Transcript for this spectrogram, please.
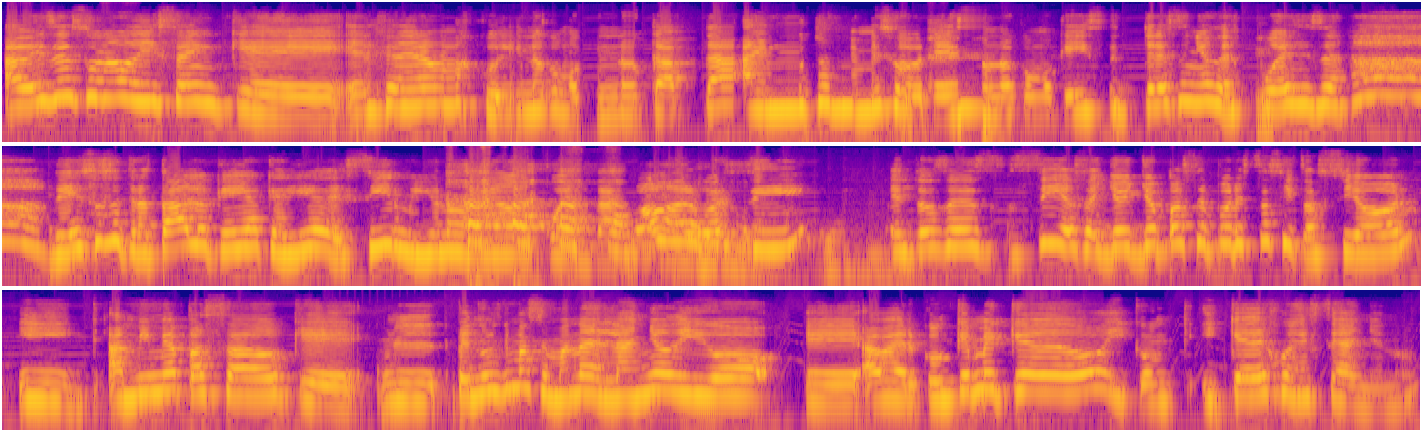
a veces uno dicen que el género masculino como que no capta, hay muchos memes sobre eso, ¿no? Como que dicen, tres años después, dicen, "Ah, de eso se trataba lo que ella quería decirme, y yo no me había dado cuenta, ¿no? Algo así. Entonces, sí, o sea, yo, yo pasé por esta situación y a mí me ha pasado que penúltima semana del año digo, eh, a ver, ¿con qué me quedo y, con, y qué dejo en este año, no?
